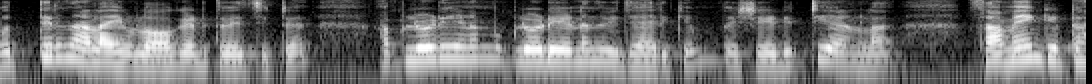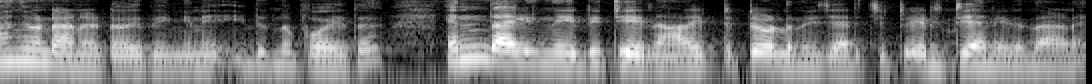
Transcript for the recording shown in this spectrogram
ഒത്തിരി നാളായി വ്ളോഗ് എടുത്ത് വെച്ചിട്ട്. അപ്ലോഡ് ചെയ്യണം അപ്ലോഡ് ചെയ്യണം എന്ന് വിചാരിക്കും. പക്ഷേ എഡിറ്റ് ചെയ്യാനുള്ള സമയം കിട്ടാഞ്ഞുകൊണ്ടാണ് കേട്ടോ ഇതിങ്ങനെ ഇരുന്ന് പോയത്. എന്തായാലും ഇന്ന് എഡിറ്റ് ചെയ്ത് നാളെ ഇട്ടിട്ടേ എന്ന് വിചാരിച്ചിട്ട് എഡിറ്റ് ചെയ്യാനിരുന്നതാണ്.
